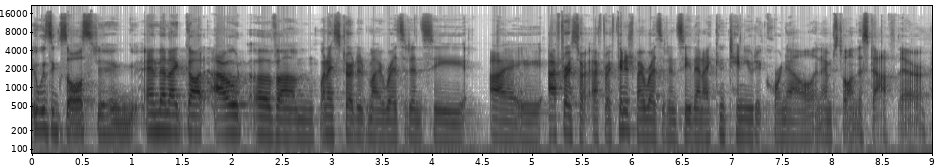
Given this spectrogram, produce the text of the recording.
It was exhausting. And then I got out of um, when I started my residency. I after I start after I finished my residency, then I continued at Cornell, and I'm still on the staff there.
